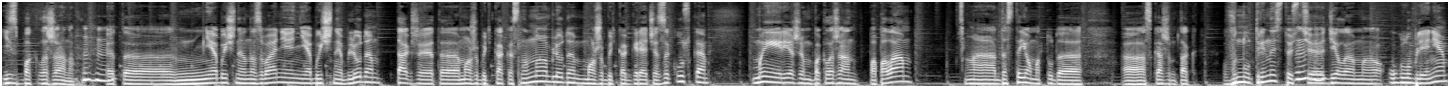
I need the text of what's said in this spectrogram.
из баклажанов. Это необычное название, необычное блюдо. Также это может быть как основное блюдо, может быть как горячая закуска. Мы режем баклажан пополам, достаем оттуда, а, скажем так, внутренность, то есть э, делаем э, углубление,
